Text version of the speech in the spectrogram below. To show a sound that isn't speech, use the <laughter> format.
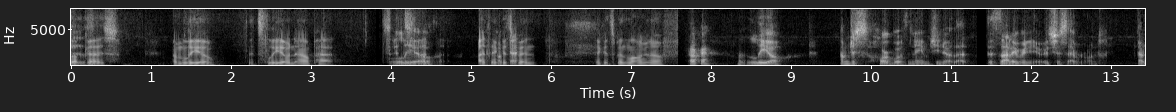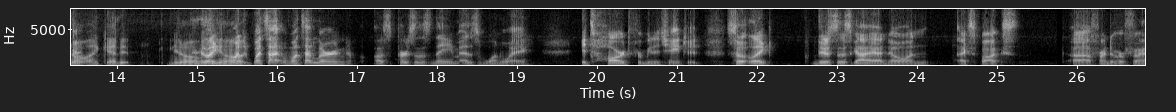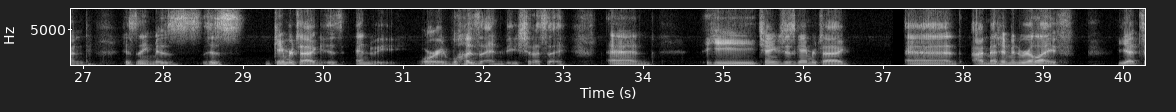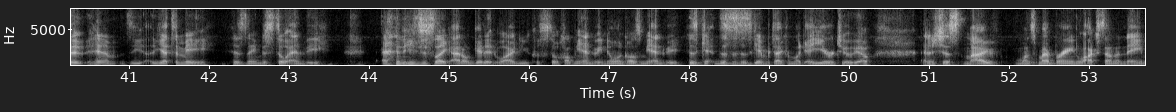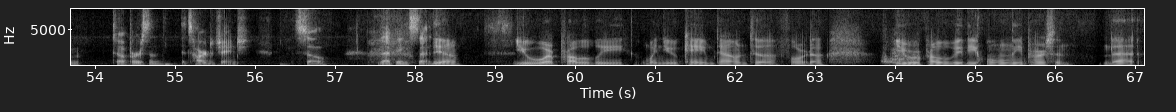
What's up, guys? I'm Leo. It's Leo now, Pat. It's, it's- Leo. I, I think it's Okay. been, I think it's been long enough. Okay, Leo. I'm just horrible with names. You know that. It's not even you. It's just everyone. Okay. No, I get it. You know, like Leon. one, once I once I learn a person's name as one way, it's hard for me to change it. So like, there's this guy I know on Xbox, uh, a friend of a friend. His name is his gamer tag is Envy, or it <laughs> was Envy, should I say? And he changed his gamertag, and I met him in real life. Yet to him, yet to me, his name is still Envy. <laughs> And he's just like, I don't get it. Why do you still call me Envy? No one calls me Envy. His ga- this is his gamer tag from like a year or two ago, and it's just my once my brain locks down a name to a person, it's hard to change. So, that being said, yeah, you were probably when you came down to Florida, you were probably the only person that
